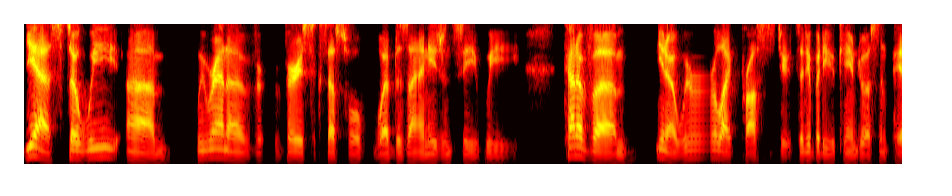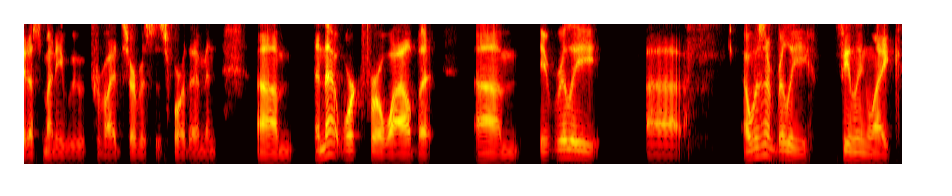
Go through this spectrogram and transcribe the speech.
Yeah. So we um, we ran a v- very successful web design agency. We kind of um, you know we were like prostitutes. Anybody who came to us and paid us money, we would provide services for them, and um, and that worked for a while. But um, it really, uh, I wasn't really feeling like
